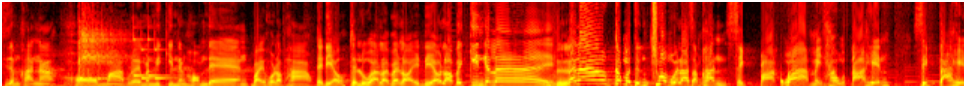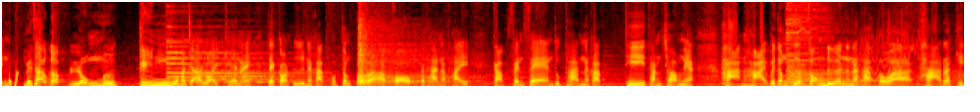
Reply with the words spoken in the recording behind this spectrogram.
ที่สำคัญนะ หอมมากเลยมันมีกลิ่นทั้งหอมแดง ใบโหระพา แต่เดี๋ยวจะรู้ว่าอร่อยไม่อร่อย เดี๋ยวเราไปกินกันเลย และแล้วก็มาถึงช่วงเวลาสำคัญ 10 ปากว่าไม่เท่าตาเห็น 10 ตาเห็นไม่เท่ากับลงมือกินว่ามันจะอร่อยแค่ไหน แต่ก่อนอื่นนะครับ ผมต้องกราบขอประทานอภัยกับแฟนๆทุกท่านนะครับ ที่ทางช่องเนี่ยห่างหายไปต้องเกือบ 2 เดือนนะครับ เพราะว่าภารกิจ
